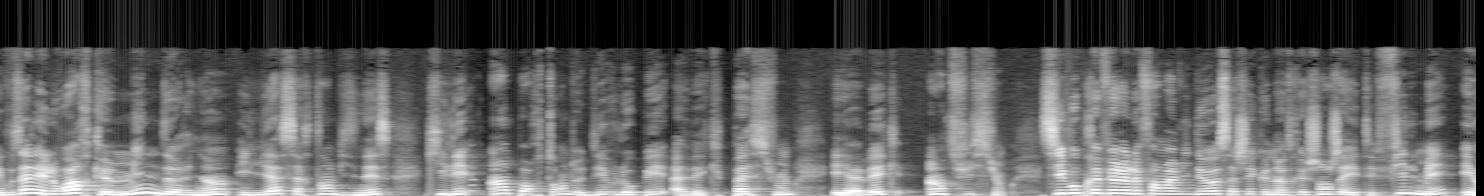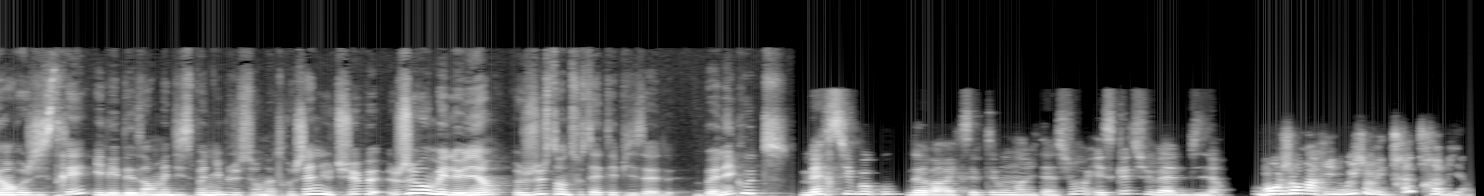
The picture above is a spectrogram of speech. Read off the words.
Et vous allez le voir que mine de rien, il y a certains business qu'il est important de développer avec passion et avec intuition. Si vous préférez le format vidéo, sachez que notre échange a été filmé et enregistré. Il est désormais disponible sur notre chaîne YouTube. Je vous mets le lien juste en dessous de cet épisode. Bonne écoute Merci beaucoup d'avoir accepté mon invitation. Est-ce que tu vas bien? Bonjour Marine, oui, je vais très très bien.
